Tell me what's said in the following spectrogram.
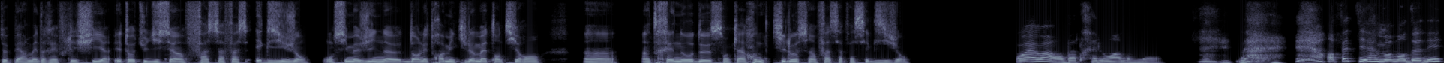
te permet de réfléchir, et toi tu dis c'est un face-à-face exigeant. On s'imagine dans les 3000 km en tirant un, un traîneau de 140 kg, c'est un face-à-face exigeant. Ouais, ouais, on va très loin dans le, en fait, il y a un moment donné,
